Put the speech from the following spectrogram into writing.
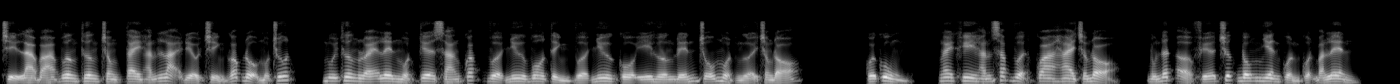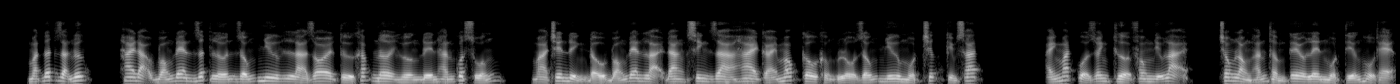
chỉ là bá vương thương trong tay hắn lại điều chỉnh góc độ một chút, mũi thương lóe lên một tia sáng quắc vừa như vô tình vừa như cố ý hướng đến chỗ một người trong đó. Cuối cùng, ngay khi hắn sắp vượt qua hai chấm đỏ, bùn đất ở phía trước đông nhiên quần cuộn bắn lên. Mặt đất dạn nước, hai đạo bóng đen rất lớn giống như là roi từ khắp nơi hướng đến hắn quất xuống, mà trên đỉnh đầu bóng đen lại đang sinh ra hai cái móc câu khổng lồ giống như một chiếc kim sắt. Ánh mắt của Doanh Thừa Phong nhíu lại, trong lòng hắn thầm kêu lên một tiếng hổ thẹn.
